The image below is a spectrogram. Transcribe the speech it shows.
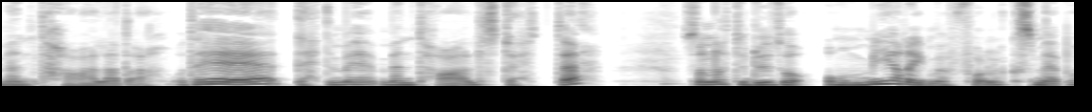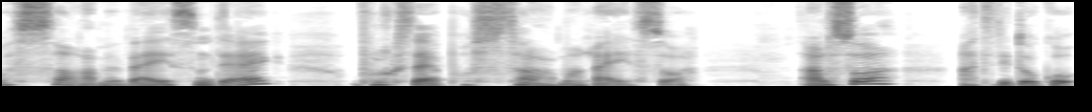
mentale, da, og det er dette med mental støtte. Sånn at du da omgir deg med folk som er på samme vei som deg, og folk som er på samme reise. Altså at de da går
